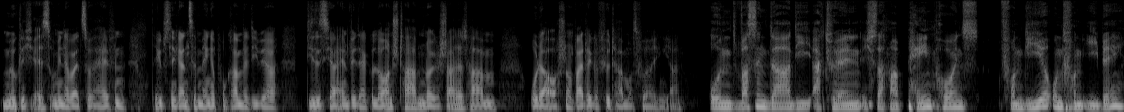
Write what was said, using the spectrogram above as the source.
möglich ist, um ihnen dabei zu helfen. Da gibt es eine ganze Menge Programme, die wir dieses Jahr entweder gelauncht haben, neu gestartet haben oder auch schon weitergeführt haben aus vorherigen Jahren. Und was sind da die aktuellen, ich sag mal, Pain Points von dir und von eBay?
